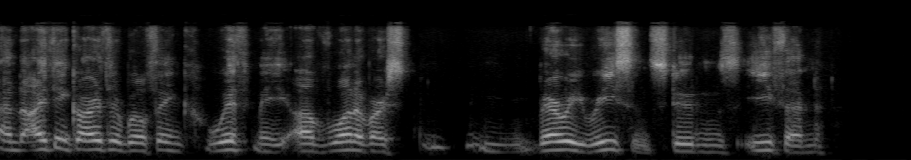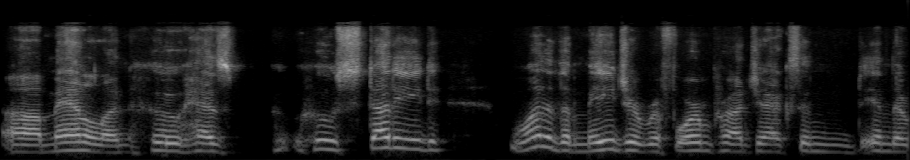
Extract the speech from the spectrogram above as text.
and I think Arthur will think with me of one of our very recent students, Ethan uh, Manilin, who has who studied one of the major reform projects in in the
